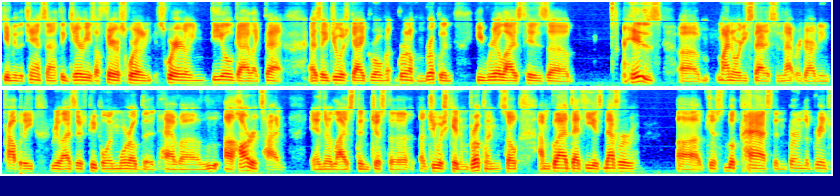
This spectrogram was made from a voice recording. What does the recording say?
give me the chance. And I think Jerry is a fair, square, squarely deal guy like that. As a Jewish guy grown up in Brooklyn, he realized his uh, his uh, minority status in that regard. And he probably realized there's people in the world that have a, a harder time in their lives than just a, a Jewish kid in Brooklyn. So I'm glad that he has never uh, just looked past and burned the bridge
